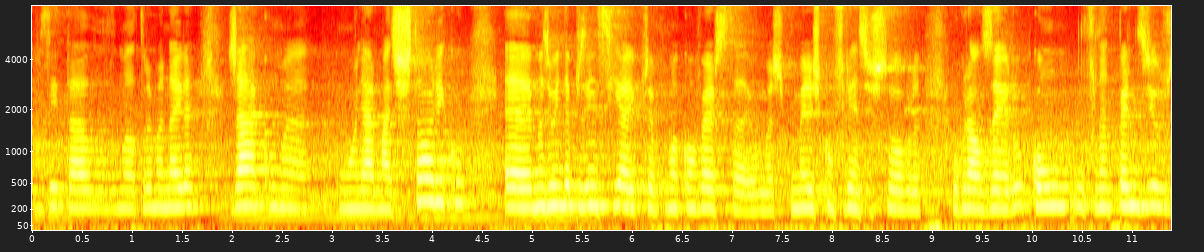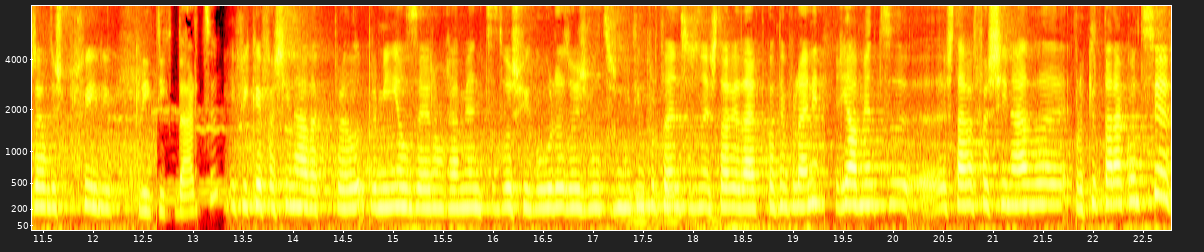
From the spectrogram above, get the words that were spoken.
revisitado de uma outra maneira, já com uma um olhar mais histórico, eh, mas eu ainda presenciei, por exemplo, uma conversa, umas primeiras conferências sobre o grau zero com o Fernando Pernes e o José Luís Porfírio. Crítico de arte. E fiquei fascinada, para, para mim eles eram realmente duas figuras, dois vultos muito importantes na história da arte contemporânea. Realmente eh, estava fascinada por aquilo que estava a acontecer.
